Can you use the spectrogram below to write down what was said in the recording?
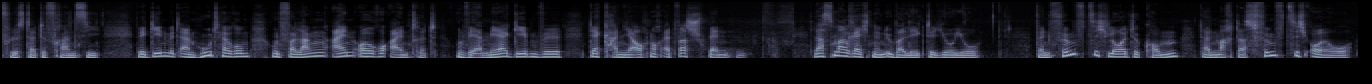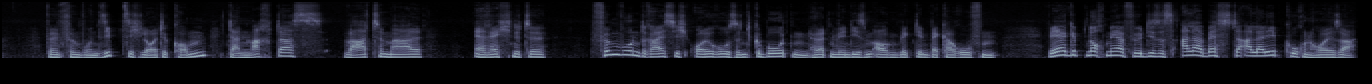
flüsterte Franzi, wir gehen mit einem Hut herum und verlangen ein Euro Eintritt, und wer mehr geben will, der kann ja auch noch etwas spenden. Lass mal rechnen, überlegte Jojo. Wenn 50 Leute kommen, dann macht das 50 Euro. Wenn 75 Leute kommen, dann macht das, warte mal, er rechnete, 35 Euro sind geboten, hörten wir in diesem Augenblick den Bäcker rufen. Wer gibt noch mehr für dieses allerbeste aller Lebkuchenhäuser?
